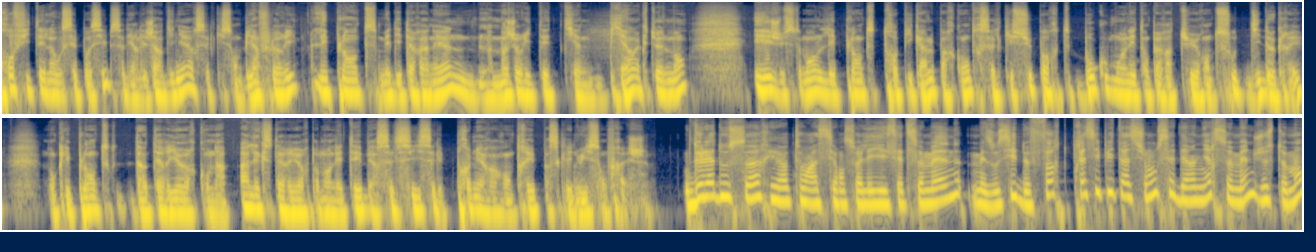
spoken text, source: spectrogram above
profitez là où c'est possible, c'est-à-dire les jardinières, celles qui sont bien fleuries, les plantes méditerranéennes, la majorité tiennent bien actuellement, et justement les plantes tropicales, par contre, celles qui supportent beaucoup moins les températures en dessous de 10 degrés. Donc les plantes d'intérieur qu'on a à l'extérieur pendant l'été, ben celles-ci, c'est les premières à rentrer parce que les nuits sont fraîches. De la douceur et un temps assez ensoleillé cette semaine, mais aussi de fortes précipitations ces dernières semaines, justement.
